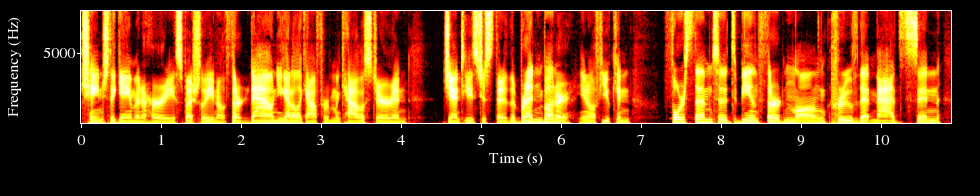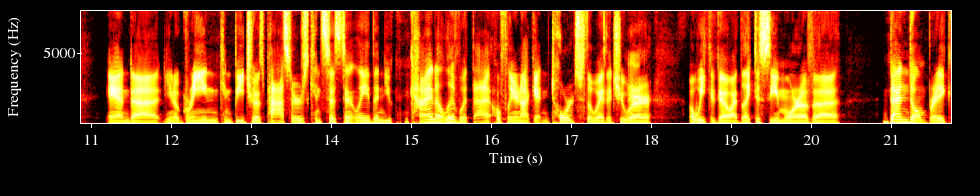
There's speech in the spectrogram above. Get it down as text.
change the game in a hurry, especially, you know, third down. You got to look out for McAlister and Jeanty's just the, the bread and butter. You know, if you can force them to, to be in third and long, prove that Madsen and, uh, you know, Green can beat you as passers consistently, then you can kind of live with that. Hopefully you're not getting torched the way that you were yeah. a week ago. I'd like to see more of a bend, don't break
